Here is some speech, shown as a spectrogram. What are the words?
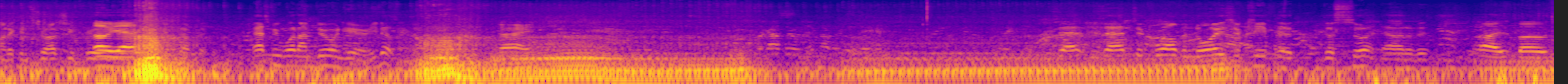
on a construction crew. Oh, yeah? Ask me what I'm doing here. He doesn't know. All right. Is that, is that to quell the noise or keep the, the soot out of it? Uh, both.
